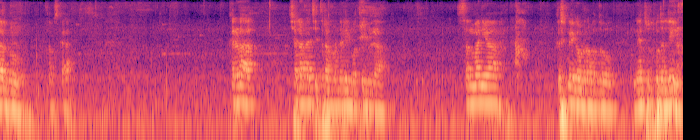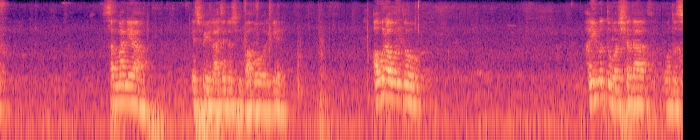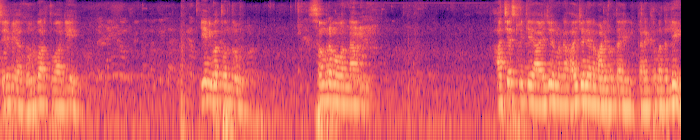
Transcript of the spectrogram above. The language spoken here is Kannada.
ಎಲ್ಲರಿಗೂ ನಮಸ್ಕಾರ. ಕನ್ನಡ ಚಲನಚಿತ್ರ ಮಂಡಳಿ ವತಿಯಿಂದ ಸನ್ಮಾನ್ಯ ಕೃಷ್ಣೇಗೌಡರ ಒಂದು ನೇತೃತ್ವದಲ್ಲಿ ಸನ್ಮಾನ್ಯ ಎಸ್ ವಿ ರಾಜೇಂದ್ರ ಸಿಂಗ್ ಬಾಬು ಅವರಿಗೆ ಅವರ ಒಂದು ಐವತ್ತು ವರ್ಷದ ಒಂದು ಸೇವೆಯ ಗೌರವಾರ್ಥವಾಗಿ ಏನಿವತ್ತೊಂದು ಸಂಭ್ರಮವನ್ನ ಆಚರಿಸಲಿಕ್ಕೆ ಆಯೋಜನೆ ಆಯೋಜನೆಯನ್ನು ಮಾಡಿರುವಂತಹ ಈ ಕಾರ್ಯಕ್ರಮದಲ್ಲಿ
